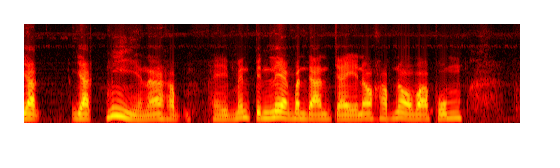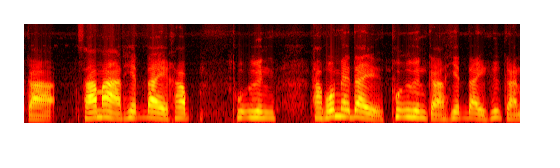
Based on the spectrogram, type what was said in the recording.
อยากอยากมีนะครับ ให้มันเป็นแรงบันดาลใจเนาะครับเนาะว่าผมก็สามารถเฮ็ดได้ครับ ผู้อื่นถ้าผมเฮ็ดได้ ผู้อื่นก็เฮ็ดได้คือกัน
